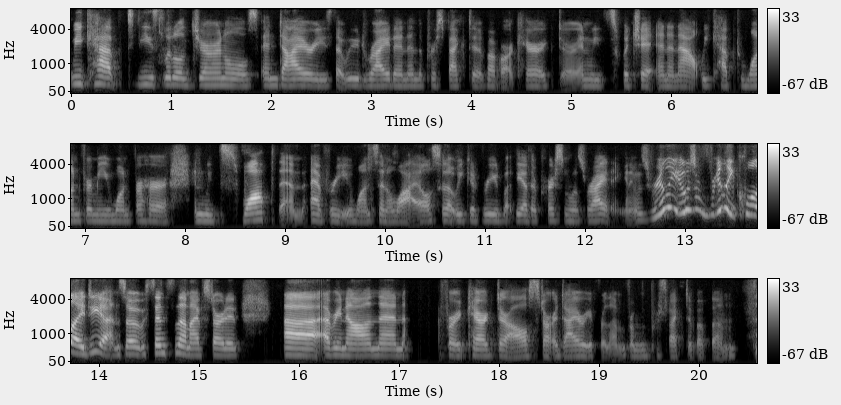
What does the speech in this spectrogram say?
we kept these little journals and diaries that we'd write in in the perspective of our character and we'd switch it in and out. We kept one for me, one for her, and we'd swap them every once in a while so that we could read what the other person was writing. And it was really, it was a really cool idea. And so since then, I've started uh, every now and then for a character, I'll start a diary for them from the perspective of them.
